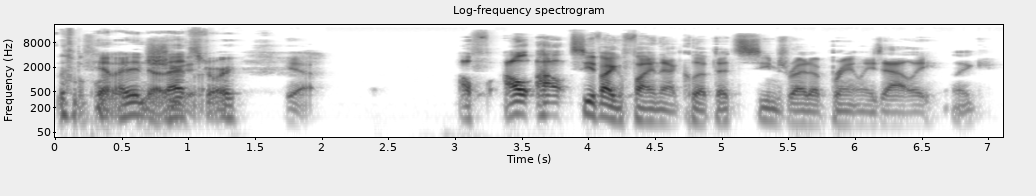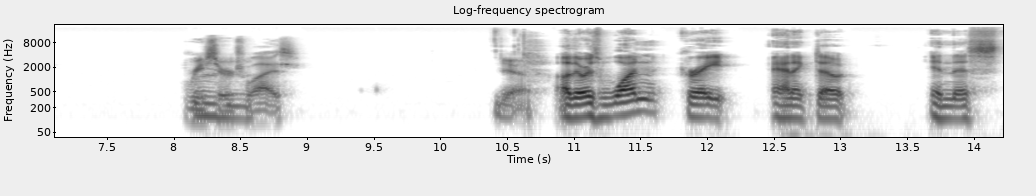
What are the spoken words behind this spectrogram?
Before oh, Man, I didn't know that shoot it. story. I'll I'll I'll see if I can find that clip. That seems right up Brantley's alley, like mm-hmm. research wise. Yeah. Oh, there was one great anecdote in this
